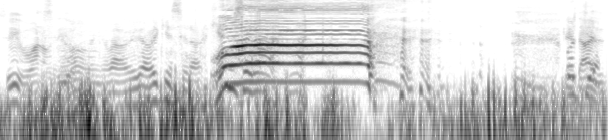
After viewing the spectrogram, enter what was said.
Sí, bueno, Sí, tío. no, venga, va, a ver, a ver quién será. ¿Quién ¡Uah! ¿Qué Hostia, tal?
